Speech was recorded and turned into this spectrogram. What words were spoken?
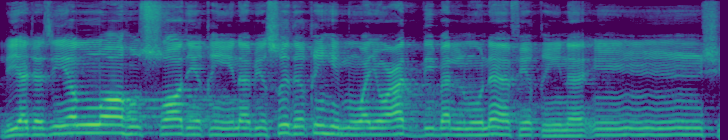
ليجزي الله الصادقين بصدقهم ويعذب المنافقين إن شاء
